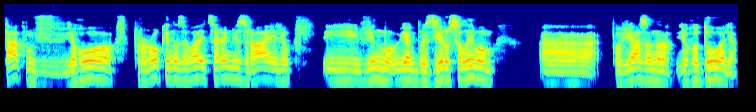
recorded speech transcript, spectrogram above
так, його пророки називають царем Ізраїлю, і він якби з Єрусалимом е, пов'язана його доля.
